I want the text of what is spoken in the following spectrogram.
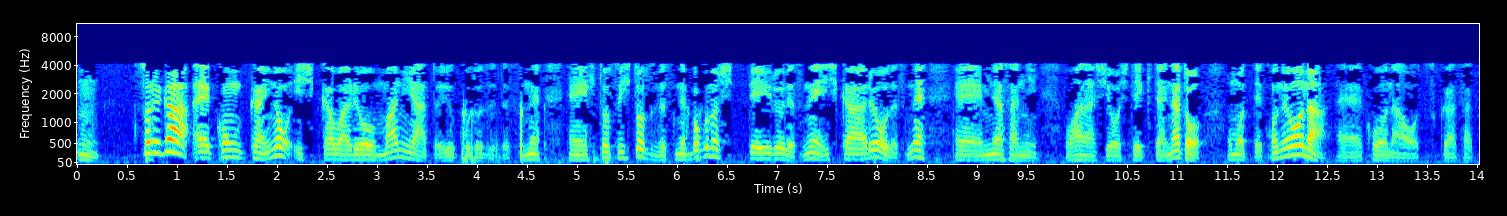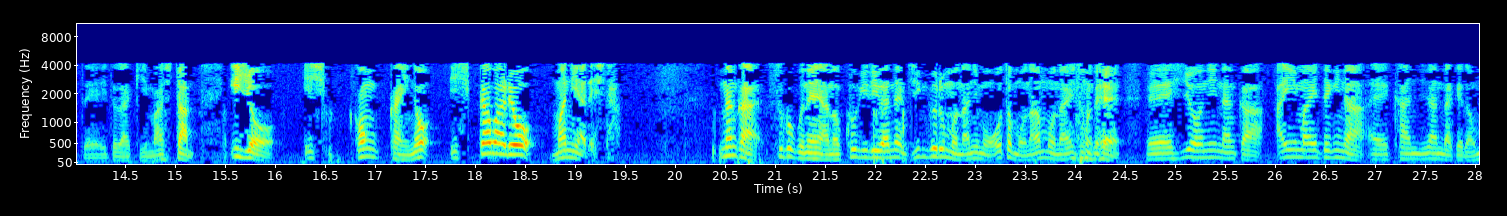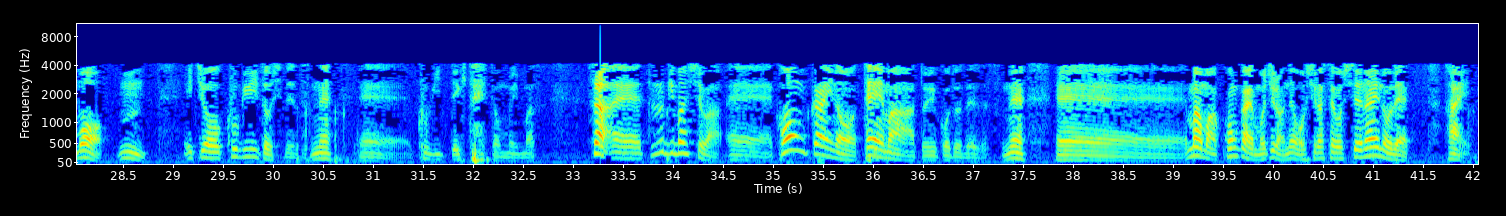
うん。それが、え、今回の石川遼マニアということでですね、えー、一つ一つですね、僕の知っているですね、石川遼をですね、えー、皆さんにお話をしていきたいなと思って、このような、えコーナーを作らさせていただきました。以上、今回の石川遼マニアでした。なんか、すごくね、あの、区切りがね、ジングルも何も音も何もないので、えー、非常になんか曖昧的な、感じなんだけども、うん。一応、区切りとしてですね、えー、区切っていきたいと思います。さあ、えー、続きましては、えー、今回のテーマということでですね、えー、まあまあ、今回もちろんね、お知らせをしてないので、はい。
